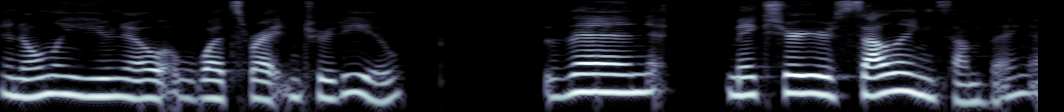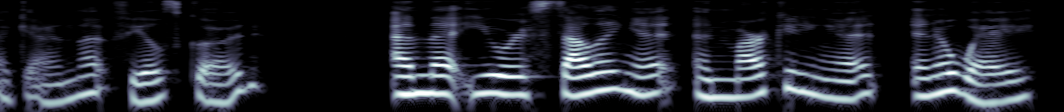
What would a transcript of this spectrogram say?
and only you know what's right and true to you. Then make sure you're selling something, again, that feels good, and that you are selling it and marketing it in a way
